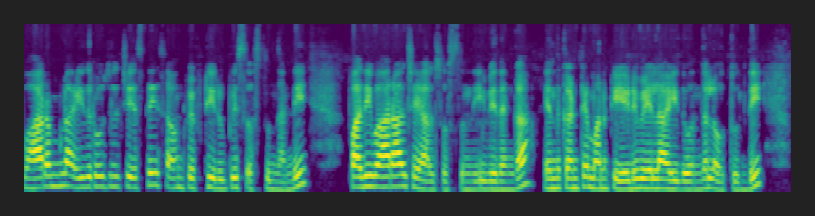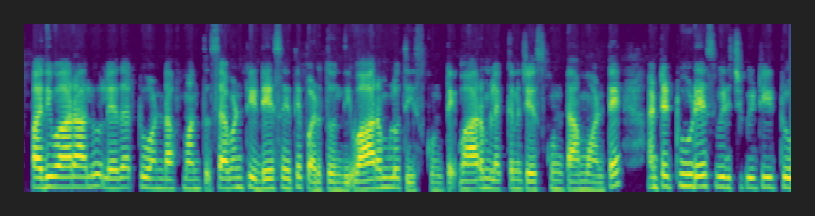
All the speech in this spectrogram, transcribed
వారంలో ఐదు రోజులు చేస్తే సెవెన్ ఫిఫ్టీ రూపీస్ వస్తుందండి. పది వారాలు చేయాల్సి వస్తుంది ఈ విధంగా. ఎందుకంటే మనకి ఏడు వేల ఐదు వందలు అవుతుంది. పది వారాలు లేదా two and half month seventy days అయితే పడుతుంది వారంలో తీసుకుంటే. వారం లెక్కన చేసుకుంటాము అంటే అంటే టూ డేస్ విడిచిపెట్టి టూ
